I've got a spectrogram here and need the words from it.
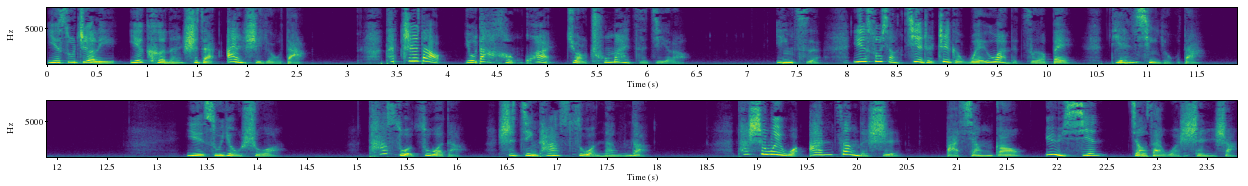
耶稣这里也可能是在暗示犹大，他知道。犹大很快就要出卖自己了，因此耶稣想借着这个委婉的责备点醒犹大。耶稣又说：“他所做的是尽他所能的，他是为我安葬的事，把香膏预先交在我身上。”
